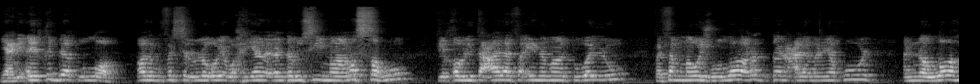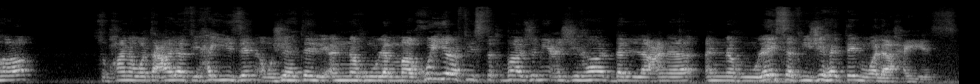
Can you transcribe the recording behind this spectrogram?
يعني أي قبلة الله. قال المفسر اللغوي أبو حيان الأندلسي ما نصه في قوله تعالى فأينما تولوا فثم وجه الله ردا على من يقول أن الله سبحانه وتعالى في حيز أو جهة لأنه لما خير في استقبال جميع الجهات دل على أنه ليس في جهة ولا حيز.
